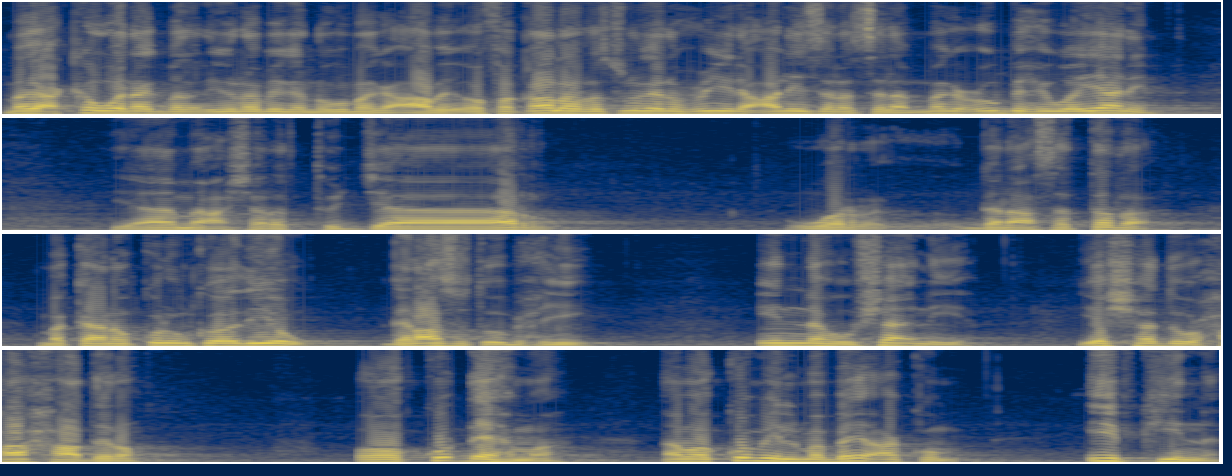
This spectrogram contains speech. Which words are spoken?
magac ka wanaag badan ayuu nabiga nagu magacaabay. Oo faqaala rasuulkan wuxuu yihi calayhi salat slam magac u bixi weeyaane yaa macshara tujaar war ganacsatada makaanan kulankoodiiyow ganacsatu u bixiyey. Inahu shaniya yashhadu waxaa xaadiro oo ku dhehma ama ku milma beycakum iibkiina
